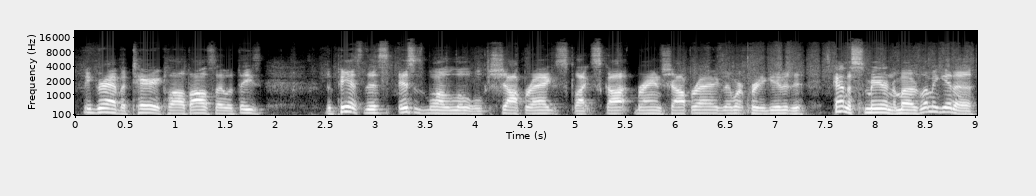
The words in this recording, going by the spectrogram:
Let me grab a terry cloth also with these. The pits this this is one of the little shop rags like scott brand shop rags. They work pretty good it's kind of smearing the mothers let me get a,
